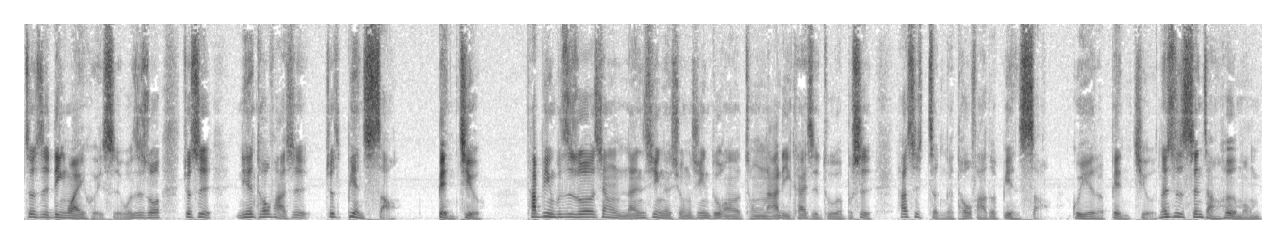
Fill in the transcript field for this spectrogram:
这是另外一回事。我是说，就是你的头发是就是变少变旧。它并不是说像男性的雄性秃啊，从哪里开始秃，而不是，它是整个头发都变少，龟了变旧，那是生长荷尔蒙。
